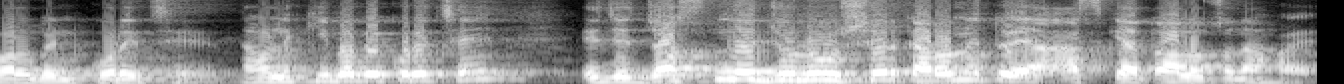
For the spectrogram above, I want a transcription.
বলবেন করেছে। তাহলে কীভাবে করেছে? এই যে জসনে জুলুসের কারণে তো আজকে এত আলোচনা হয়।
